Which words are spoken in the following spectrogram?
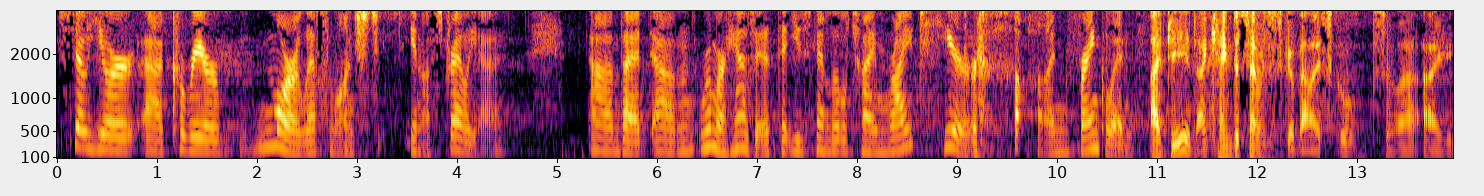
So your uh, career more or less launched in Australia, um, but um, rumor has it that you spent a little time right here on Franklin. I did. I came to San Francisco Ballet School. So uh, I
